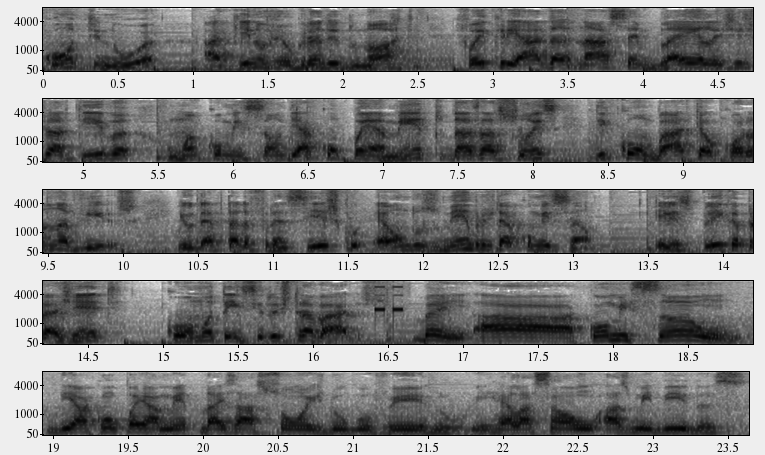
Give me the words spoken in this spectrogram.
continua. Aqui no Rio Grande do Norte, foi criada na Assembleia Legislativa uma comissão de acompanhamento das ações de combate ao coronavírus. E o deputado Francisco é um dos membros da comissão. Ele explica pra gente como têm sido os trabalhos. Bem, a comissão de acompanhamento das ações do governo em relação às medidas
